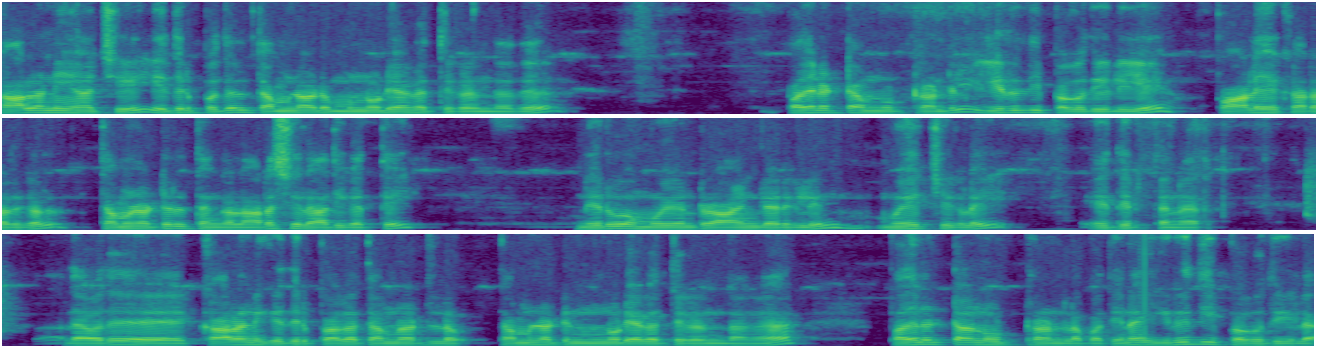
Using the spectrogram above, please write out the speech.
காலனி ஆட்சியை எதிர்ப்பதில் தமிழ்நாடு முன்னோடியாக திகழ்ந்தது. 18ஆம் நூற்றாண்டில் இறுதி பகுதியிலேயே பாளையக்காரர்கள் தமிழ்நாட்டில் தங்கள் அரசியல் ஆதிக்கத்தை நிறுவ முயன்ற ஆங்கிலேயர்களின் முயற்சிகளை எதிர்த்தனர். அதாவது காலனிக்கு எதிர்ப்பாக தமிழ்நாட்டில் தமிழ்நாட்டின் முன்னோடியாக திகழ்ந்தாங்க. பதினெட்டாம் நூற்றாண்டில் பார்த்தீங்கன்னா, இறுதி பகுதியில்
